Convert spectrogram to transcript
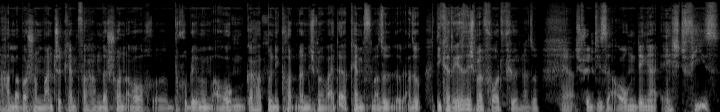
haben aber schon manche Kämpfer haben da schon auch, äh, Probleme im Augen gehabt und die konnten dann nicht mehr weiterkämpfen, also also die Karriere nicht mehr fortführen. Also, Ja. ich finde diese Augendinger echt fies.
